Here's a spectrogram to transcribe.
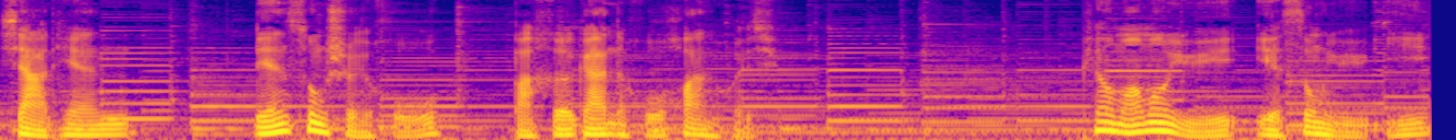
夏天，连送水壶，把喝干的壶换回去。飘毛毛雨也送雨衣，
